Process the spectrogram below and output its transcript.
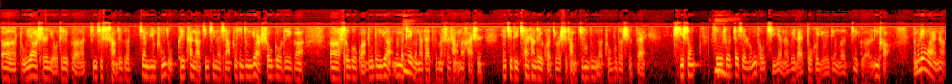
呃，主要是有这个近期市场这个兼并重组。可以看到，近期呢，像中信证券收购这个，呃，收购广州证券。那么这个呢，在资本市场呢，还是尤其对券商这一块，就是市场的集中度呢，逐步的是在提升。所以说，这些龙头企业呢，未来都会有一定的这个利好。那么另外呢？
